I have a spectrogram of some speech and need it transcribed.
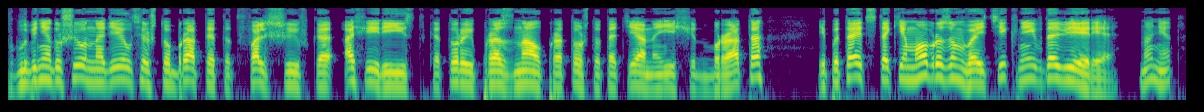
В глубине души он надеялся, что брат этот фальшивка, аферист, который прознал про то, что Татьяна ищет брата, и пытается таким образом войти к ней в доверие. Но нет,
